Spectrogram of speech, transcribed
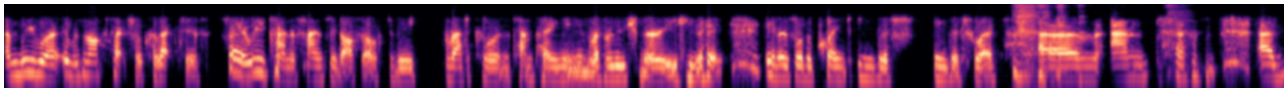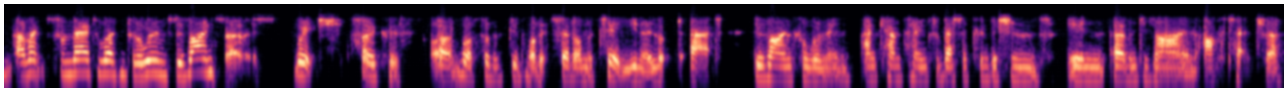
and we were it was an architectural collective. So we kind of fancied ourselves to be radical and campaigning and revolutionary, you know, in a sort of quaint English English way. Um, and, um, and I went from there to working for the Women's Design Service, which focused, uh, well, sort of did what it said on the tin, you know, looked at design for women and campaign for better conditions in urban design, architecture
